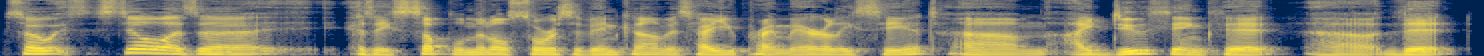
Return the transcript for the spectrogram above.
So it's still as a as a supplemental source of income is how you primarily see it. Um, I do think that uh, that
